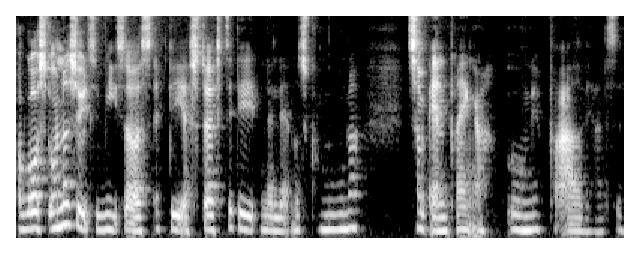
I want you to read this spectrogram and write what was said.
Og vores undersøgelse viser også, at det er størstedelen af landets kommuner, som anbringer unge på eget værelse.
